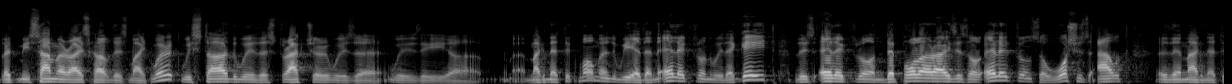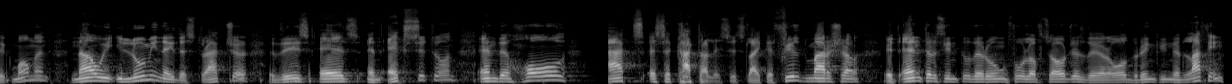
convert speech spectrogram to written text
let me summarize how this might work. We start with a structure with, a, with the uh, magnetic moment. We add an electron with a gate. This electron depolarizes our electron, so washes out the magnetic moment. Now we illuminate the structure. This adds an exciton, and the whole acts as a catalyst. It's like a field marshal. It enters into the room full of soldiers. They are all drinking and laughing.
